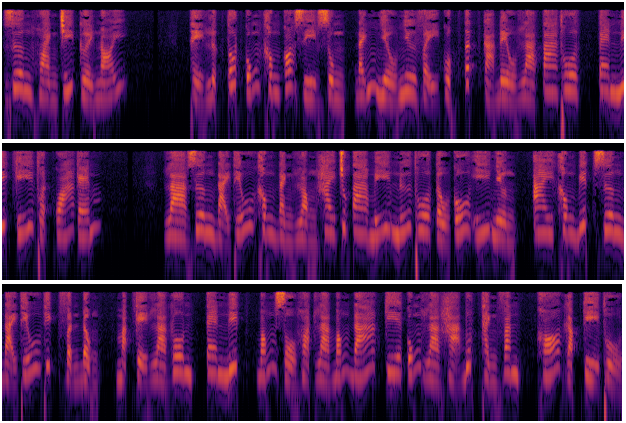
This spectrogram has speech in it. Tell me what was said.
Dương hoàng Chí cười nói. Thể lực tốt cũng không có gì dùng, đánh nhiều như vậy cuộc tất cả đều là ta thua, tennis kỹ thuật quá kém. Là Dương Đại Thiếu không đành lòng hai chúng ta Mỹ nữ thua tàu cố ý nhường, ai không biết Dương Đại Thiếu thích vận động, mặc kệ là gôn, tennis, bóng rổ hoặc là bóng đá kia cũng là hạ bút thành văn, khó gặp kỳ thủ.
